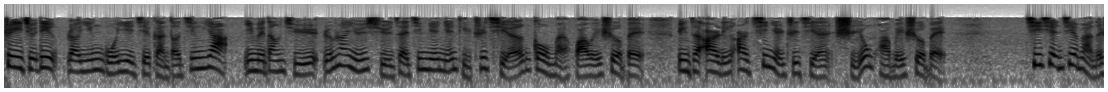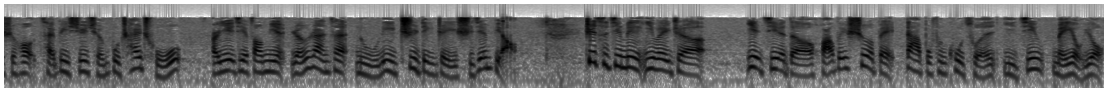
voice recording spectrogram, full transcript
这一决定让英国业界感到惊讶，因为当局仍然允许在今年年底之前购买华为设备，并在2027年之前使用华为设备。期限届满的时候才必须全部拆除。而业界方面仍然在努力制定这一时间表。这次禁令意味着，业界的华为设备大部分库存已经没有用。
